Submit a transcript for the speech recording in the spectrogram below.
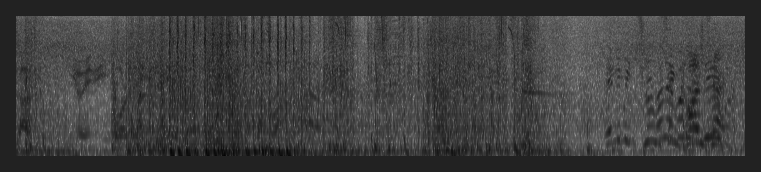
Copy. UAV orbiting Enemy troops in contact.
